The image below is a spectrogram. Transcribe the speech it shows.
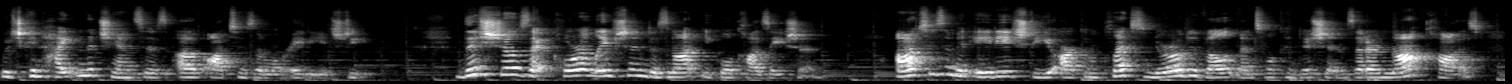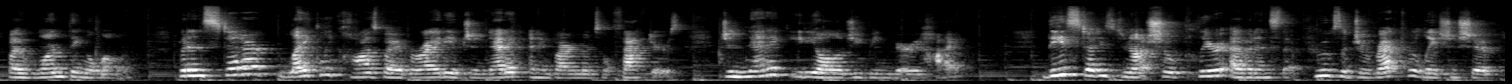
which can heighten the chances of autism or ADHD. This shows that correlation does not equal causation. Autism and ADHD are complex neurodevelopmental conditions that are not caused by one thing alone but instead are likely caused by a variety of genetic and environmental factors, genetic etiology being very high. These studies do not show clear evidence that proves a direct relationship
